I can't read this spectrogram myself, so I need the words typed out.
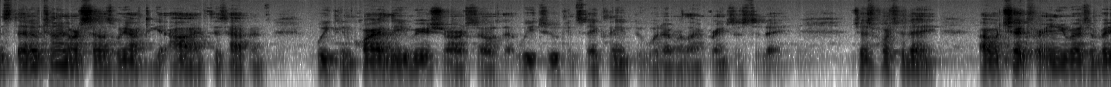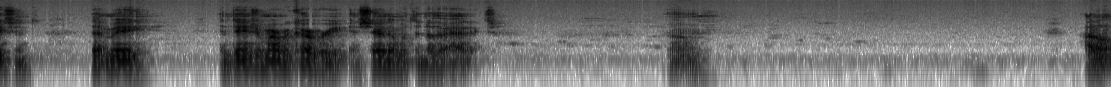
Instead of telling ourselves we have to get high if this happens, we can quietly reassure ourselves that we too can stay clean through whatever life brings us today. Just for today, I would check for any reservations that may endanger my recovery and share them with another addict. Um, I don't,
